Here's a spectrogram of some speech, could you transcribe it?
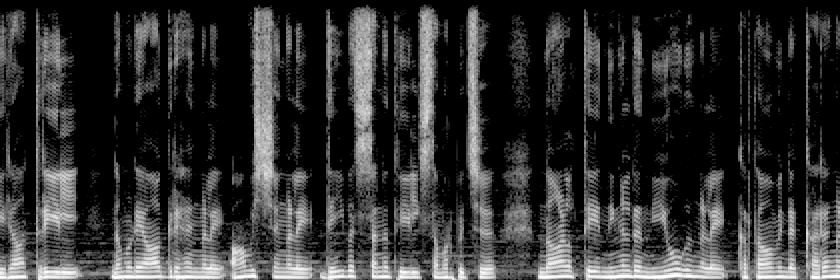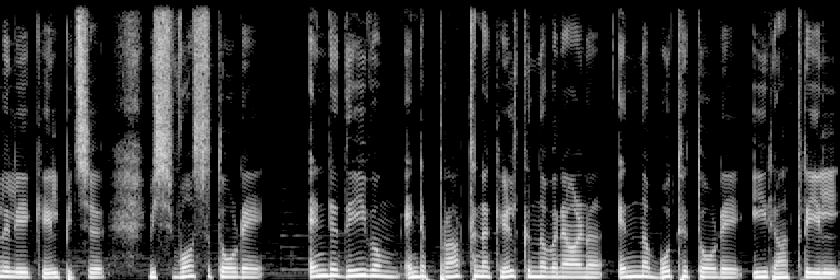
ഈ രാത്രിയിൽ നമ്മുടെ ആഗ്രഹങ്ങളെ ആവശ്യങ്ങളെ ദൈവസന്നദ്ധിയിൽ സമർപ്പിച്ച് നാളത്തെ നിങ്ങളുടെ നിയോഗങ്ങളെ കർത്താവിന്റെ കരങ്ങളിലേക്ക് ഏൽപ്പിച്ച് വിശ്വാസത്തോടെ എന്റെ ദൈവം എന്റെ പ്രാർത്ഥന കേൾക്കുന്നവനാണ് എന്ന ബോധ്യത്തോടെ ഈ രാത്രിയിൽ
